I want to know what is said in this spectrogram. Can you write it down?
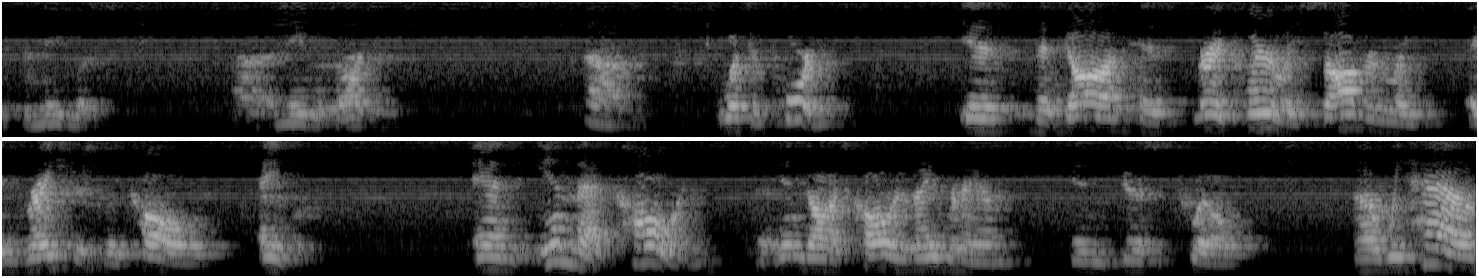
it's a needless uh, needless argument. Um, what's important is that God has very clearly, sovereignly, and graciously called Abram. And in that calling, in God's calling of Abraham in Genesis 12, uh, we have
